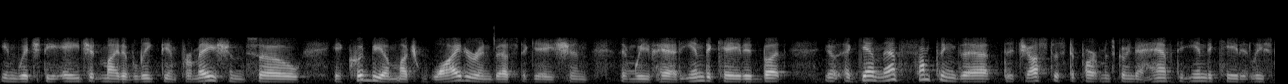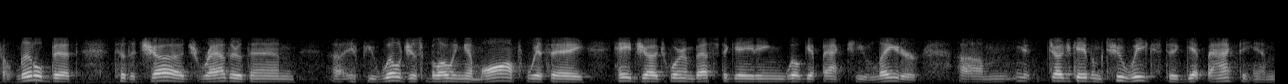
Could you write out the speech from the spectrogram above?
in which the agent might have leaked information. So it could be a much wider investigation than we've had indicated. But you know, again, that's something that the Justice Department is going to have to indicate at least a little bit to the judge rather than, uh, if you will, just blowing him off with a, hey, judge, we're investigating, we'll get back to you later. Um, judge gave him two weeks to get back to him,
